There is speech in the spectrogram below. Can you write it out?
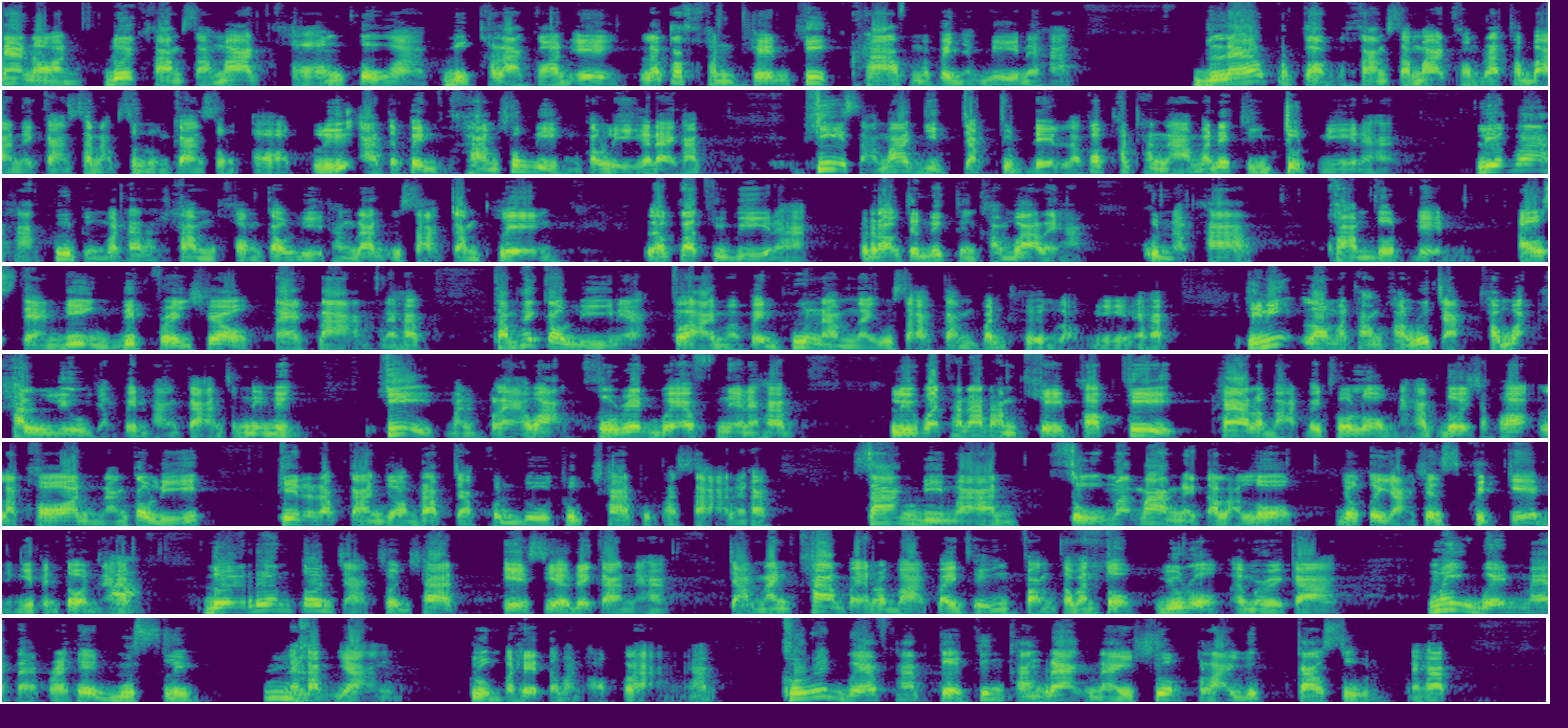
แน่นอนด้วยความสามารถของตัวบุคลากรเอง แล้วก็คอนเทนต์ที่คราฟมาเป็นอย่างดีนะฮะ แล้วประกอบกับความสามารถของรัฐบาลในการสนับสนุนการส่งออก หรืออาจจะเป็นความโชคดีของเกาหลีก็ได้ครับ ที่สามารถหยิบจับจุดเด่น แล้วก็พัฒนามาได้ถึงจุดนี้นะฮะเรียกว่าหากพูดถึงวัฒนธรรมของเกาหลีทางด้านอุตสาหกรรมเพลง แล้วก็ทีวีนะฮะเราจะนึกถึงคำว่าอะไรฮะคุณภาพ ความโดดเด่น outstanding differential แตกต่างนะครับทำให้เกาหลีเนี่ยกลายมาเป็นผู้นำในอุตสาหกรรมบันเทิงเหล่านี้นะครับ ทีนี้เรามาทำความรู้จักคำว่าฮันลิวอย่างเป็นทางการสักนิดหนึ่งที่มันแปลว่า Korean Wave เนี่ยนะครับ หรือวัฒนธรรม K-pop ที่แพร่ระบาดไปทั่วโลกนะครับ โดยเฉพาะละครหนังเกาหลี ที่ได้รับการยอมรับจากคนดูทุกชาติทุกภาษานะครับ สร้างดีมานสูงมากๆในตลาดโลก ยกตัวอย่างเช่น Squid Game อย่างนี้เป็นต้นนะครับ โดยเริ่มต้นจากชนชาติเอเชียด้วยกันนะครับจากนั้นข้ามไประบาดไปถึงฝั่งตะวันตก ยุโรปอเมริกา ไม่เว้นแม้แต่ประเทศมุสลิมนะครับอย่างกลุ่มประเทศตะวันออกกลางนะครับ Korean Wave ครับเกิดขึ้นครั้งแรกในช่วงปลายยุค 90 นะครับ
